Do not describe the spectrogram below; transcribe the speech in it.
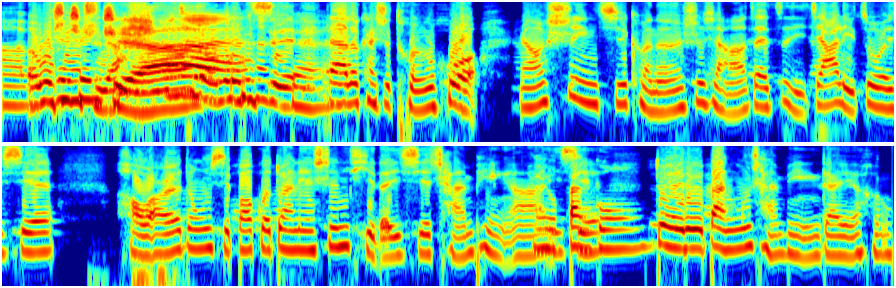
啊呃卫生纸纸啊这种东西，大家都开始囤货。然后适应期可能是想要在自己家里做一些好玩的东西，包括锻炼身体的一些产品啊，还有办公，对对，办公产品应该也很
